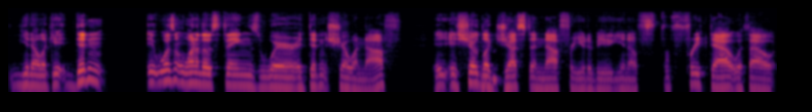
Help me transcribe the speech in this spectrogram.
you know, like it didn't. It wasn't one of those things where it didn't show enough. It, it showed like mm-hmm. just enough for you to be, you know, f- freaked out without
